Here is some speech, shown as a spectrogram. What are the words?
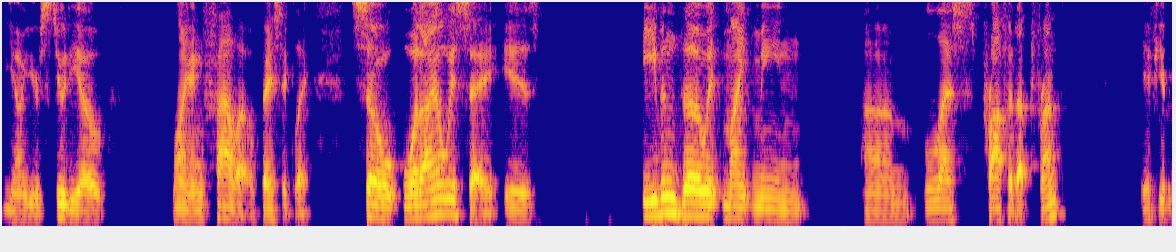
you know your studio lying fallow, basically. So, what I always say is even though it might mean um, less profit up front, if you're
